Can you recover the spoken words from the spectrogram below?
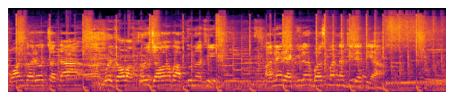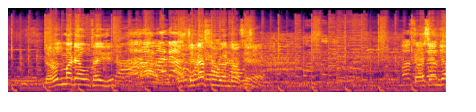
ફોન કર્યો છતાં કોઈ જવાબ કોઈ જવાબ આપતું નથી. અને રેગ્યુલર બસ પણ નથી રહેતી આ. દરરોજ માટે આવું થાય છે? કેટલા સ્ટુડન્ટો છે? પેસેન્જર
